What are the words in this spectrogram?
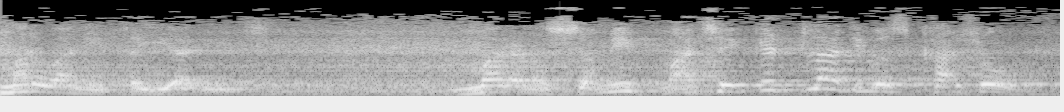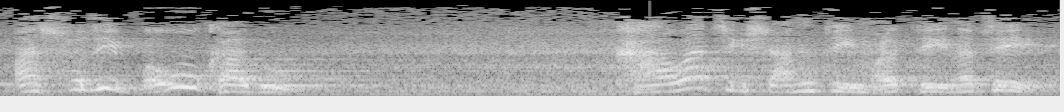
મરવાની તૈયારી છે. મરણ સમીપમાં છે. કેટલા દિવસ ખાશો? આ સુધી બહુ ખાધું. ખાવાથી શાંતિ મળતી નથી.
